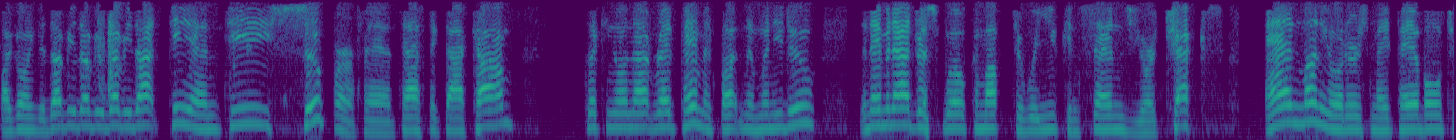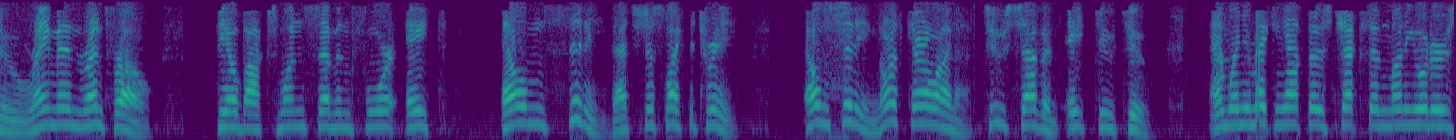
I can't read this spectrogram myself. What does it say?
by going to www.tntsuperfantastic.com, clicking on that red payment button, and when you do, the name and address will come up to where you can send your checks and money orders made payable to Raymond Renfro, P.O. Box 1748, Elm City. That's just like the tree. Elm City, North Carolina, 27822. And when you're making out those checks and money orders,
